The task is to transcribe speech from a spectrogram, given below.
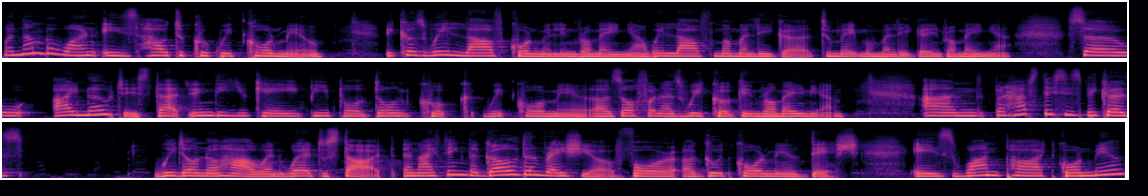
Well, number one is how to cook with cornmeal because we love cornmeal in Romania. We love mamaliga to make mamaliga in Romania. So I noticed that in the UK, people don't cook with cornmeal as often as we cook in Romania. And perhaps this is because we don't know how and where to start. And I think the golden ratio for a good cornmeal dish is one part cornmeal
